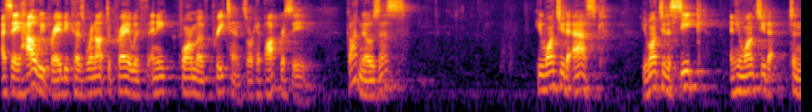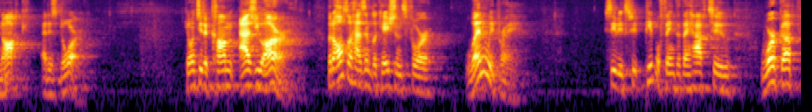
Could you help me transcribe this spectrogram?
I say how we pray because we're not to pray with any form of pretense or hypocrisy. God knows us. He wants you to ask, He wants you to seek, and He wants you to, to knock at His door. He wants you to come as you are, but also has implications for when we pray. See, people think that they have to work up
